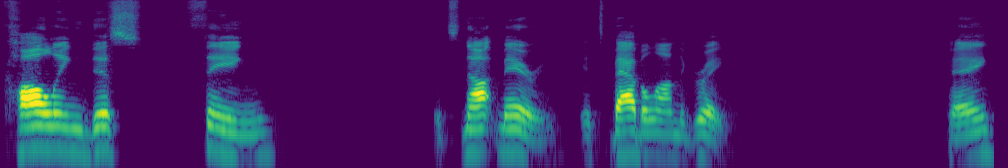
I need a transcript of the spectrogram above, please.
calling this thing, it's not Mary, it's Babylon the Great. Okay?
